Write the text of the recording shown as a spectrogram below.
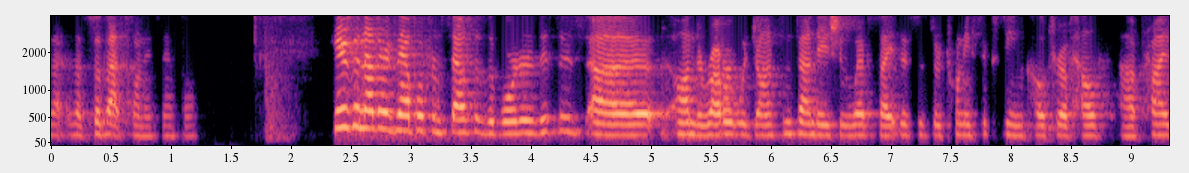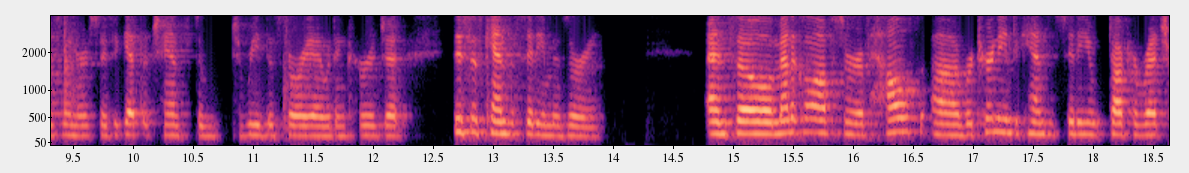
that. So that's one example. Here's another example from south of the border. This is uh, on the Robert Wood Johnson Foundation website. This is their 2016 Culture of Health uh, Prize winner. So if you get the chance to, to read the story, I would encourage it. This is Kansas City, Missouri. And so a medical officer of health uh, returning to Kansas City, Dr. Rex,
